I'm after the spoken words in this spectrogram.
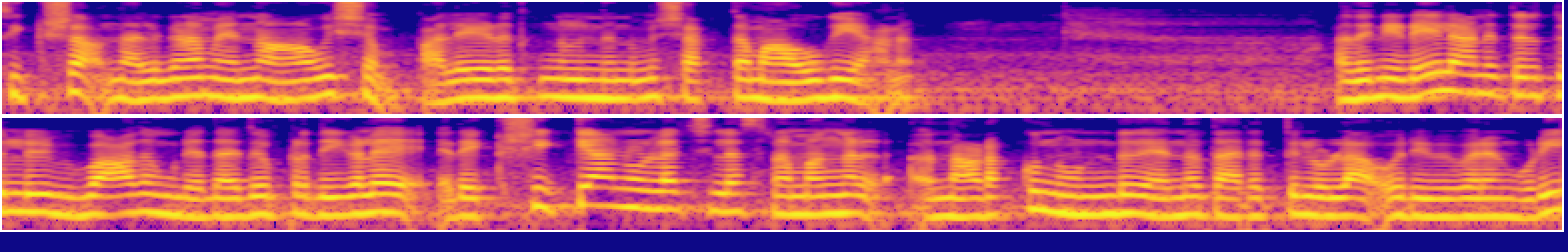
ശിക്ഷ നൽകണമെന്ന ആവശ്യം പലയിടങ്ങളിൽ നിന്നും ശക്തമാവുകയാണ്. അതിനിടയിലാണ് ഇത്തരത്തിലൊരു വിവാദം കൂടി. അതായത് പ്രതികളെ രക്ഷിക്കാനുള്ള ചില ശ്രമങ്ങൾ നടക്കുന്നുണ്ട് എന്ന തരത്തിലുള്ള ഒരു വിവരം കൂടി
